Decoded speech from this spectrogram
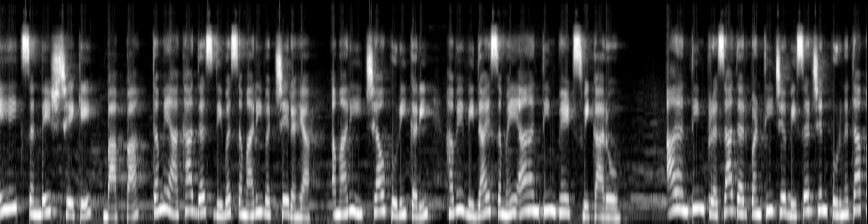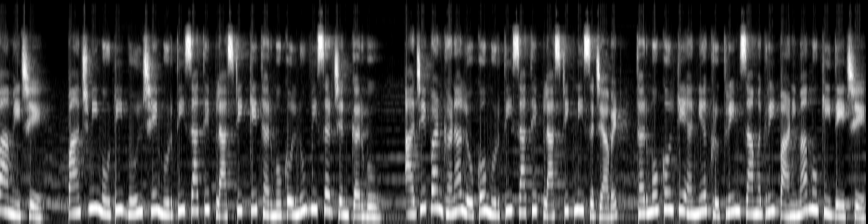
એ એક સંદેશ છે કે, બાપ્પા, તમે આખા દસ દિવસ અમારી વચ્ચે રહ્યા અમારી ઈચ્છાઓ પૂરી કરી, હવે વિદાય સમયે આ અંતિમ ભેટ સ્વીકારો. આ અંતિમ પ્રસાદ અર્પણથી જ વિસર્જન પૂર્ણતા પામે છે. પાંચમી મોટી ભૂલ છે મૂર્તિ સાથે પ્લાસ્ટિક કે થર્મોકોલનું વિસર્જન કરવું. આજે પણ ઘણા લોકો મૂર્તિ સાથે પ્લાસ્ટિકની સજાવટ, થર્મોકોલ કે અન્ય કૃત્રિમ સામગ્રી પાણીમાં મૂકી દે છે.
